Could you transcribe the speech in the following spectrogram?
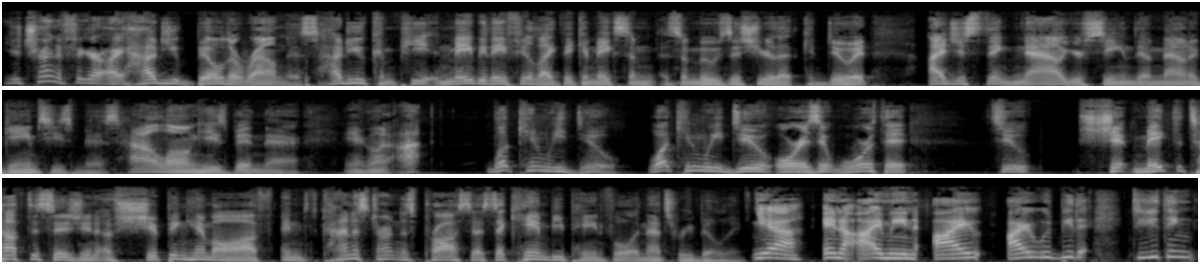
you're trying to figure out how do you build around this? How do you compete? And maybe they feel like they can make some some moves this year that can do it. I just think now you're seeing the amount of games he's missed, how long he's been there, and you're going, what can we do? What can we do, or is it worth it to ship make the tough decision of shipping him off and kind of starting this process that can be painful, and that's rebuilding. Yeah, and I mean, I I would be the. Do you think?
